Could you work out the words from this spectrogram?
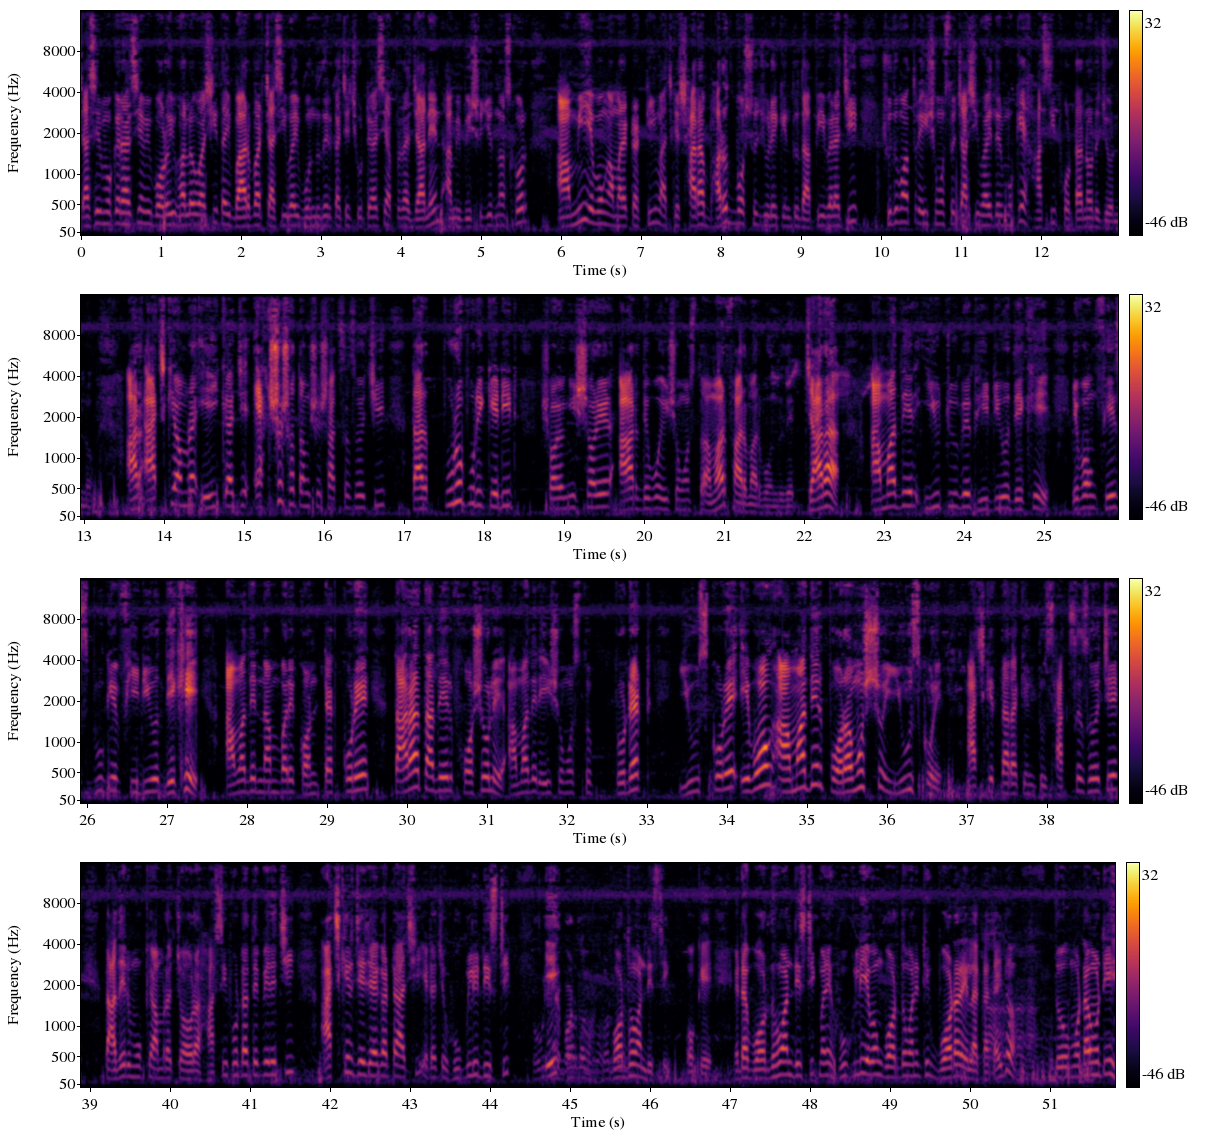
চাষির মুখের হাসি, আমি বড়ই ভালোবাসি, তাই বারবার চাষি ভাই বন্ধুদের কাছে ছুটে আসি, আপনারা জানেন, আমি বিশ্বজিৎ নস্কর, আমি এবং আমার একটা টিম আজকে সারা ভারতবর্ষ জুড়ে কিন্তু দাপিয়ে বেড়াচ্ছি, শুধুমাত্র এই সমস্ত চাষি ভাইদের মুখে হাসি ফোটানোর জন্য। আর আজকে আমরা এই কাজে একশো শতাংশ সাকসেস হয়েছি, তার পুরোপুরি ক্রেডিট স্বয়ং ঈশ্বরের, আর দেব এই সমস্ত আমার ফার্মার বন্ধুদের। যারা আমাদের ইউটিউবে ভিডিও দেখে এবং ফেসবুকে ভিডিও দেখে আমাদের নাম্বারে কন্ট্যাক্ট করে তারা তাদের ফসলে আমাদের এই সমস্ত প্রোডাক্ট ইউজ করে এবং আমাদের পরামর্শ ইউজ করে। আজকে তারা কিন্তু সাকসেস হয়েছে। তাদের মুখে আমরা চওড়া হাসি ফোটাতে পেরেছি। আজকের যে জায়গাটা আছি, এটা হচ্ছে হুগলি ডিস্ট্রিক্ট এই বর্ধমান ডিস্ট্রিক্ট ওকে এটা বর্ধমান ডিস্ট্রিক্ট মানে হুগলি এবং বর্ধমানের ঠিক বর্ডার এলাকা তাই তো? তো মোটামুটি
